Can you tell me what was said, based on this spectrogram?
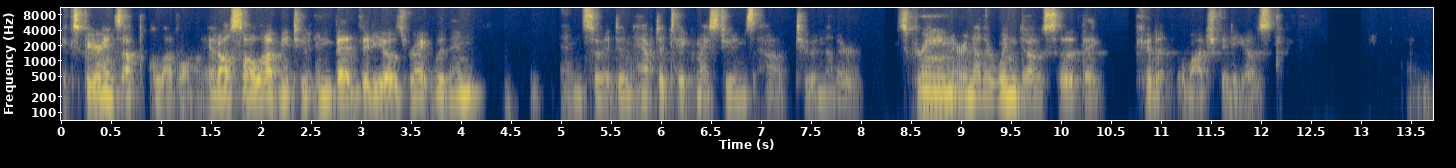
experience up a level. It also allowed me to embed videos right within. And so it didn't have to take my students out to another screen or another window so that they could watch videos. Um,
